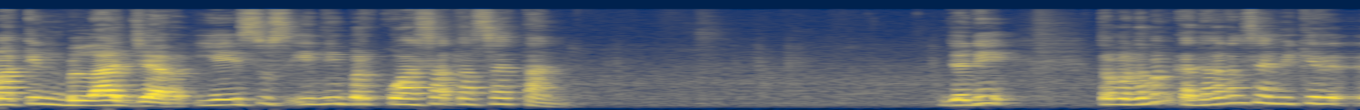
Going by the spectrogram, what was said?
makin belajar. Yesus ini berkuasa atas setan. Jadi, teman-teman, kadang-kadang saya mikir,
